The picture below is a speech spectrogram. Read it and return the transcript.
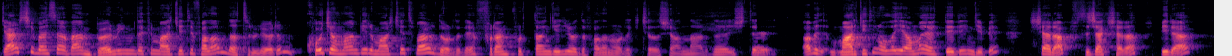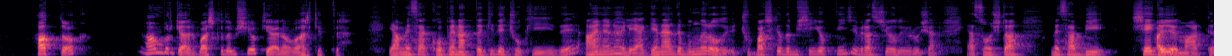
Gerçi mesela ben Birmingham'daki marketi falan da hatırlıyorum. Kocaman bir market vardı orada diye. Frankfurt'tan geliyordu falan oradaki çalışanlardı. İşte abi marketin olayı ama evet dediğin gibi şarap, sıcak şarap, bira, hot dog, hamburger. Başka da bir şey yok yani o markette. Ya, mesela Kopenhag'daki de çok iyiydi. Aynen öyle ya. Genelde bunlar oluyor. Başka da bir şey yok deyince biraz şey oluyor Ruşen. Ya, sonuçta mesela bir şey Hayır, marka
